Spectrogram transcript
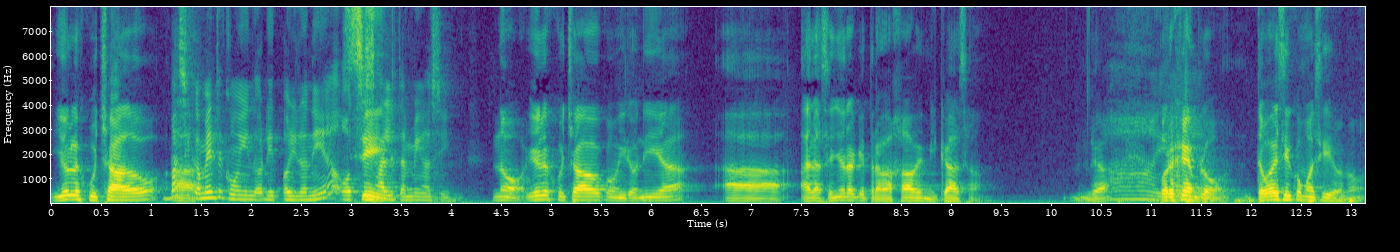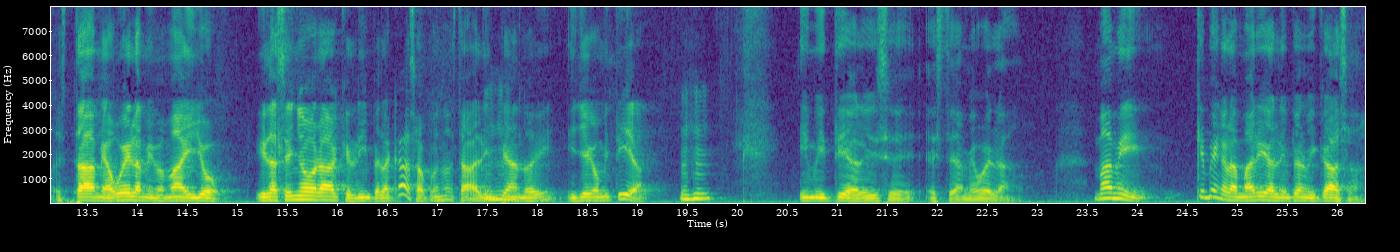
Yo lo he escuchado. a- Básicamente con iro- ironía o te Sí. sale también así. No, yo lo he escuchado con ironía a, a la señora que trabajaba en mi casa. ¿Ya? Ah, Por ejemplo, te voy a decir cómo ha sido, ¿no? Está mi abuela, mi mamá y yo. Y la señora que limpia la casa, pues, ¿no? Estaba limpiando ahí. Y llega mi tía. Ujú. Y mi tía le dice este, a mi abuela, mami, que venga la María a limpiar mi casa.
